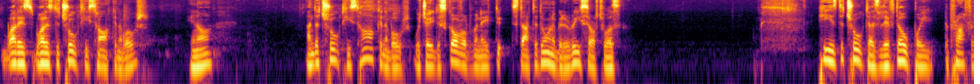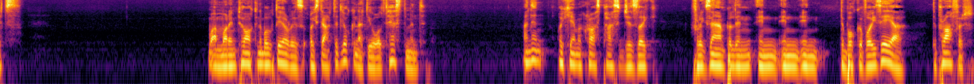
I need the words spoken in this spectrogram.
what is what is the truth he's talking about? You know, and the truth he's talking about, which I discovered when I started doing a bit of research, was he is the truth as lived out by the prophets. and what I'm talking about there is I started looking at the Old Testament. And then I came across passages like, for example, in, in, in, in the book of Isaiah, the prophet.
